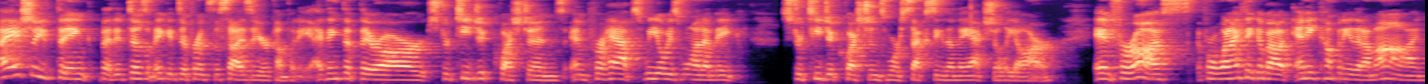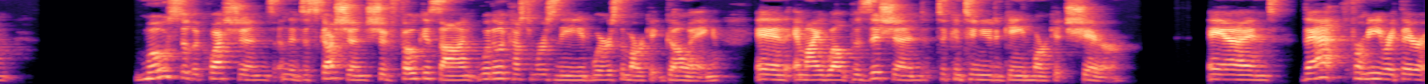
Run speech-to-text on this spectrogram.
I actually think that it doesn't make a difference the size of your company. I think that there are strategic questions, and perhaps we always want to make strategic questions more sexy than they actually are. And for us, for when I think about any company that I'm on, most of the questions and the discussion should focus on what do the customers need? Where's the market going? And am I well positioned to continue to gain market share? And that for me right there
